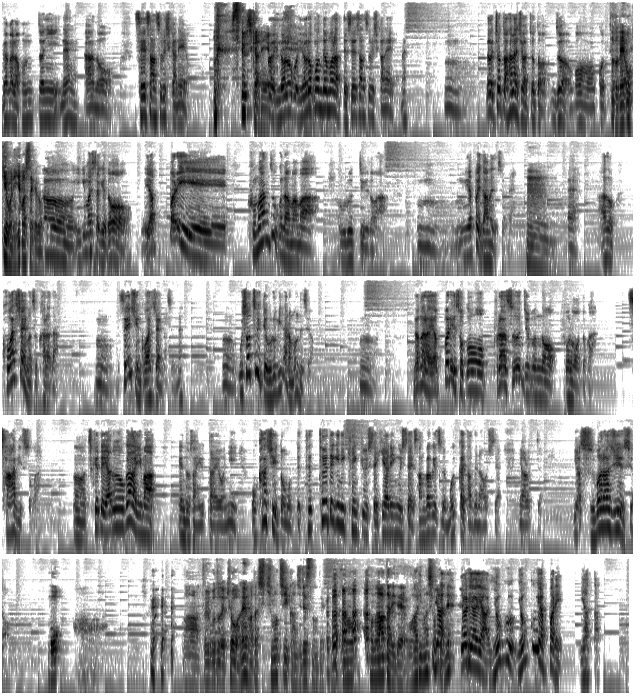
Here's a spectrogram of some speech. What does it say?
だから本当にね、あの、生産するしかねえよ。するしかねえよ。喜んでもらって生産するしかねえよね。うん。だからちょっと話はちょっと、ずこう、ちょっとね、大きい方に行きましたけど。うん、行きましたけど、やっぱり、不満足なまま売るっていうのは、うん、やっぱりダメですよね。うん。ええ。あの、壊しちゃいます、体。うん。精神壊しちゃいますよね。うん。嘘ついて売るみたいなもんですよ。うん。だからやっぱりそこをプラス自分のフォローとかサービスとか、うん、つけてやるのが今、遠藤さん言ったようにおかしいと思って徹底的に研究してヒアリングして3ヶ月でもう一回立て直してやるっていや素晴らしいですよ。お まあ、ということで今日はね、私気持ちいい感じですので、この、この辺りで終わりましょうかね。いやいやいや、よく、よくやっぱりやった。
